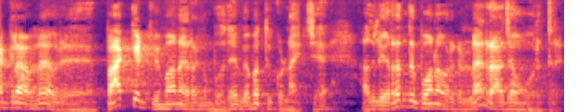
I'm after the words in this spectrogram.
ஆக்ராவில் ஒரு பாக்கெட் விமானம் இறங்கும்போது விபத்துக்குள்ளாயிடுச்சு அதில் இறந்து போனவர்களில் ராஜாவும் ஒருத்தர்.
